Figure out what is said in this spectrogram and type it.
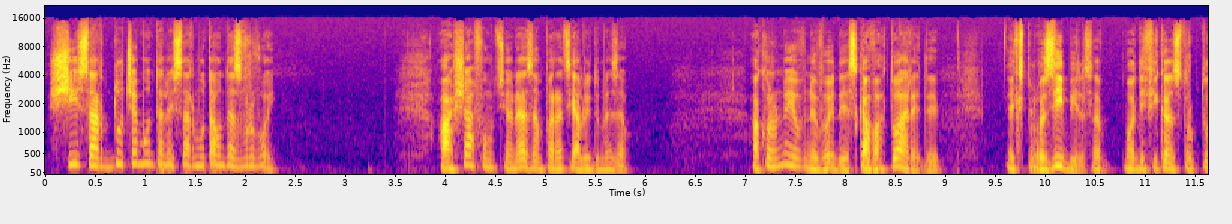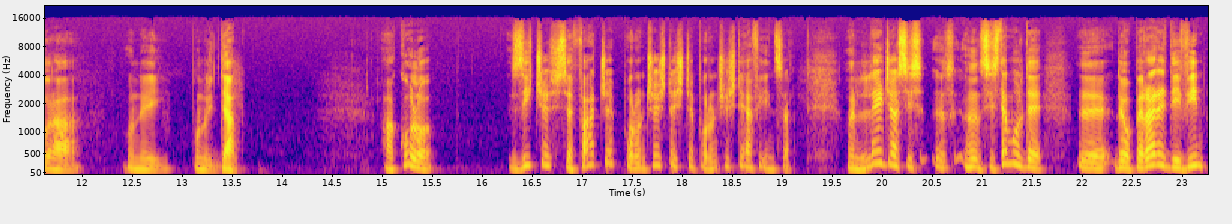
Și s-ar duce muntele și s-ar muta unde ați vrut voi. Așa funcționează împărăția lui Dumnezeu. Acolo nu e nevoie de escavatoare, de explozibil, să modificăm structura unei, unui deal. Acolo zice și se face, poruncește și te poruncește a ființă. În legea, în sistemul de, de operare divin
